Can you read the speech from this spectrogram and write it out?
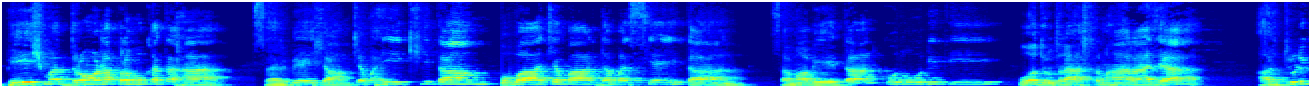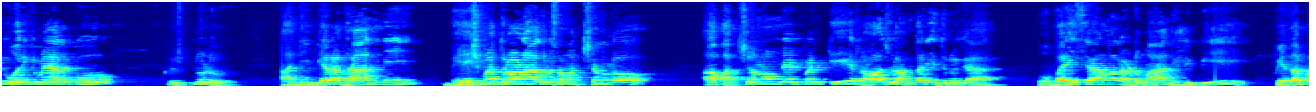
భీష్మద్రోణ ప్రముఖత సర్వేషాం చ మహీక్షితాం. ఉవాచ పార్థపస్యైతాన్ సమవేతాన్ కురునితి. ఓ ధృతరాష్ట్ర మహారాజా అర్జునుడి కోరిక మేరకు కృష్ణుడు ఆ దివ్యరథాన్ని భీష్మద్రోణాదుల సమక్షంలో ఆ పక్షంలో ఉండేటువంటి రాజులందరి ఎదురుగా ఉభయ నడుమ నిలిపి పిదప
